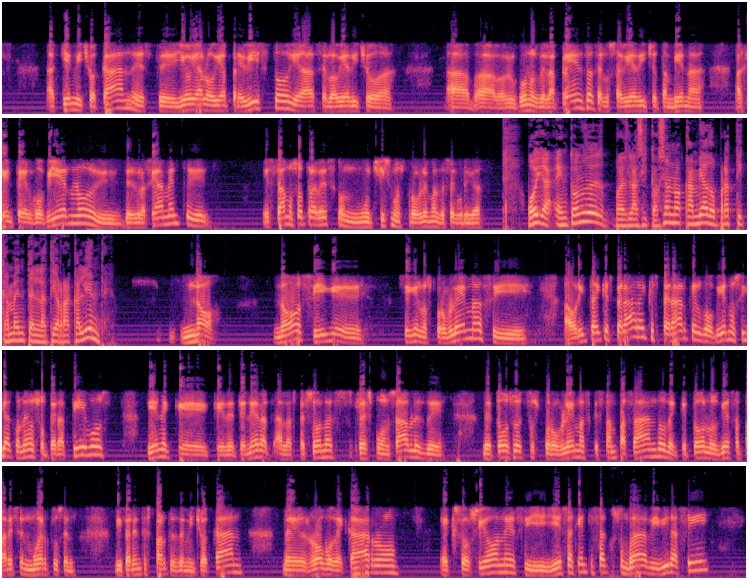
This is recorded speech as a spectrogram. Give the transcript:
aquí en Michoacán este yo ya lo había previsto ya se lo había dicho a, a, algunos de la prensa se los había dicho también a, a gente del gobierno y desgraciadamente estamos otra vez con muchísimos problemas de seguridad. Oiga, entonces, pues la situación no ha cambiado prácticamente en la Tierra Caliente. No, no, sigue, siguen los problemas y ahorita hay que esperar, hay que esperar que el gobierno siga con esos operativos, tiene que, que detener a, las personas responsables de, de todos estos problemas que están pasando, de que todos los días aparecen muertos en diferentes partes de Michoacán, del robo de carro, extorsiones y, esa gente está acostumbrada a vivir así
